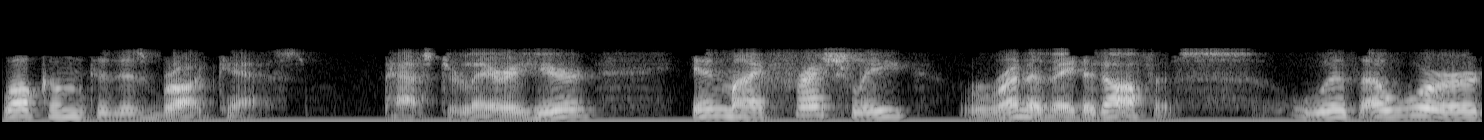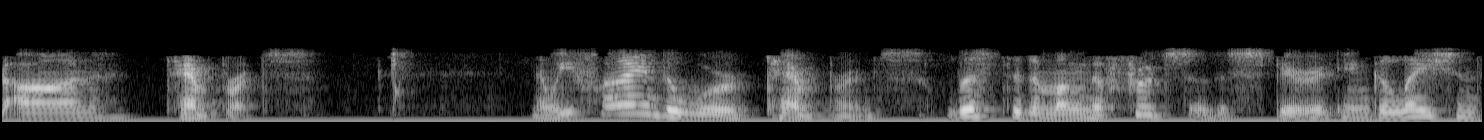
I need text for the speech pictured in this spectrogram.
Welcome to this broadcast. Pastor Larry here in my freshly renovated office with a word on temperance. Now we find the word temperance listed among the fruits of the spirit in Galatians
